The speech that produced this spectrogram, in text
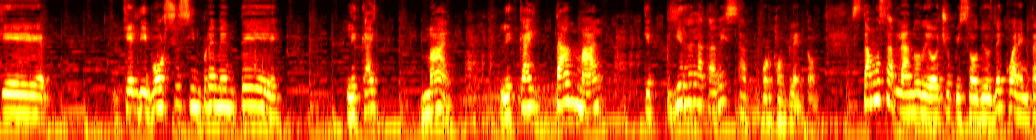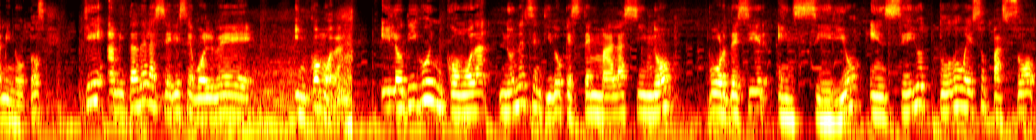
que, que el divorcio simplemente le cae mal, le cae tan mal que pierde la cabeza por completo. Estamos hablando de 8 episodios de 40 minutos que a mitad de la serie se vuelve incómoda. Y lo digo incómoda no en el sentido que esté mala, sino por decir, ¿en serio? ¿En serio todo eso pasó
